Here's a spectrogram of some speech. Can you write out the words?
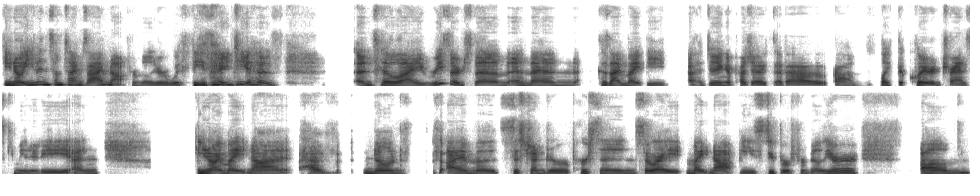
you know even sometimes i'm not familiar with these ideas until i research them and then because i might be uh, doing a project about um, like the queer and trans community and you know i might not have known i am a cisgender person so i might not be super familiar um,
